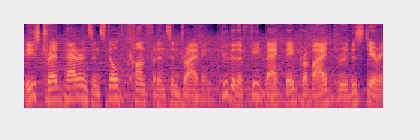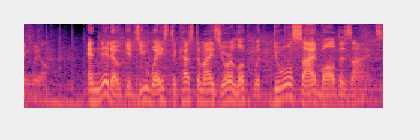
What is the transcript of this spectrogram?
These tread patterns instill confidence in driving due to the feedback they provide through the steering wheel. And Nitto gives you ways to customize your look with dual sidewall designs.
